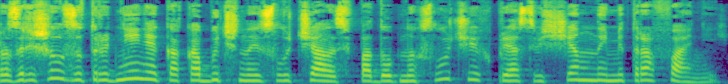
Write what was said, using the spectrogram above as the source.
Разрешил затруднение, как обычно и случалось в подобных случаях, при освященной Митрофаний,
